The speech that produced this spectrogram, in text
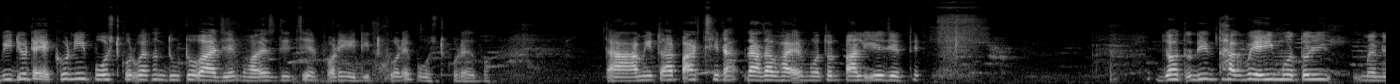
ভিডিওটা এখনই পোস্ট করব। এখন দুটো বাজে। ভয়েস দিচ্ছি, এরপরে এডিট করে পোস্ট করে দেবো। তা আমি তো আর পারছি না দাদা ভাইয়ের মতন পালিয়ে যেতে। যতদিন থাকবে এই মতোই মানে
